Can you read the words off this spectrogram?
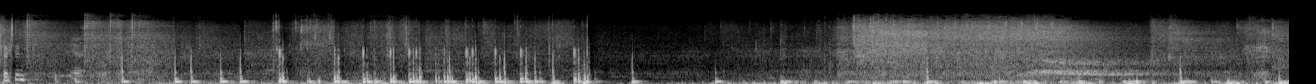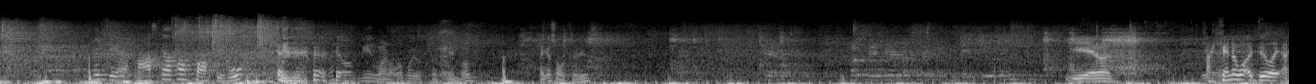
Pushing. Oh, me and one other boy was playing paintball. I think I saw two. Yeah, man. I kind of want to do like a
